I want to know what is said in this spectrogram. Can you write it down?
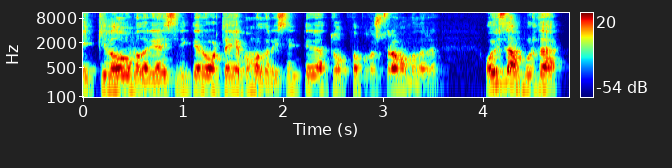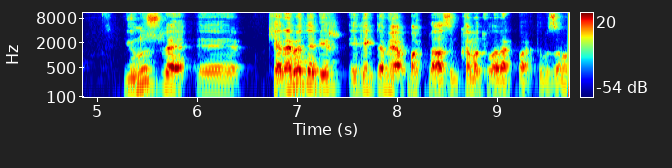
etkili olmamaları. Yani istedikleri ortaya yapamaları, istedikleri topla buluşturamamaları. O yüzden burada Yunus ve e, Kerem'e de bir edekleme yapmak lazım kanat olarak baktığımız zaman.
